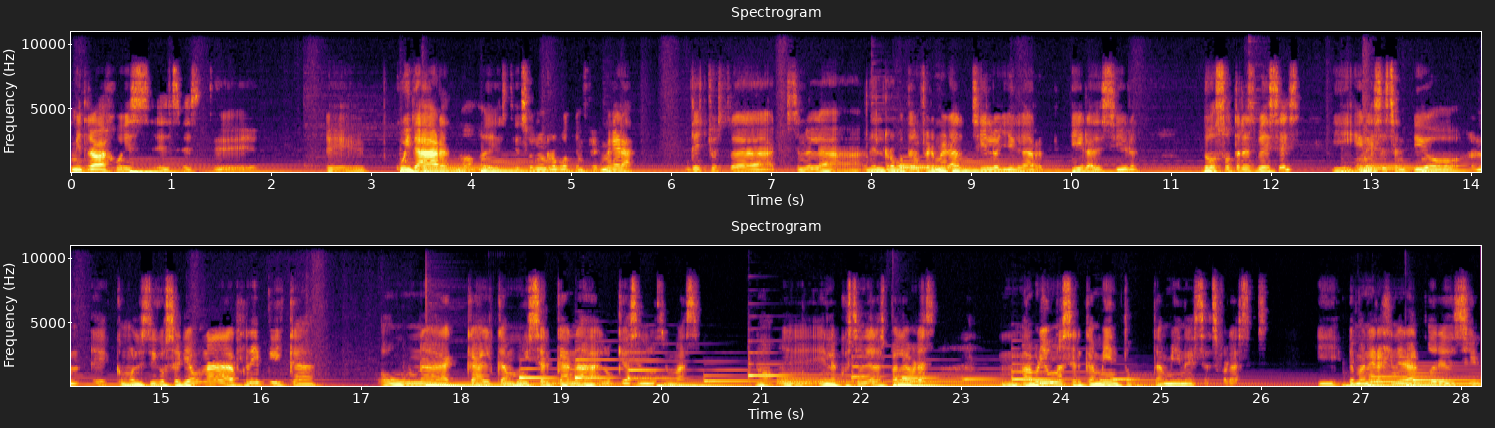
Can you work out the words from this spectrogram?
mi trabajo es, es este, eh, cuidar, ¿no? Este, soy un robot enfermera. De hecho, esta cuestión de la, del robot enfermera sí lo llega a repetir, a decir dos o tres veces. Y en ese sentido, eh, como les digo, sería una réplica o una calca muy cercana a lo que hacen los demás. ¿no? Eh, en la cuestión de las palabras, mm, habría un acercamiento también a esas frases. Y de manera general podría decir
